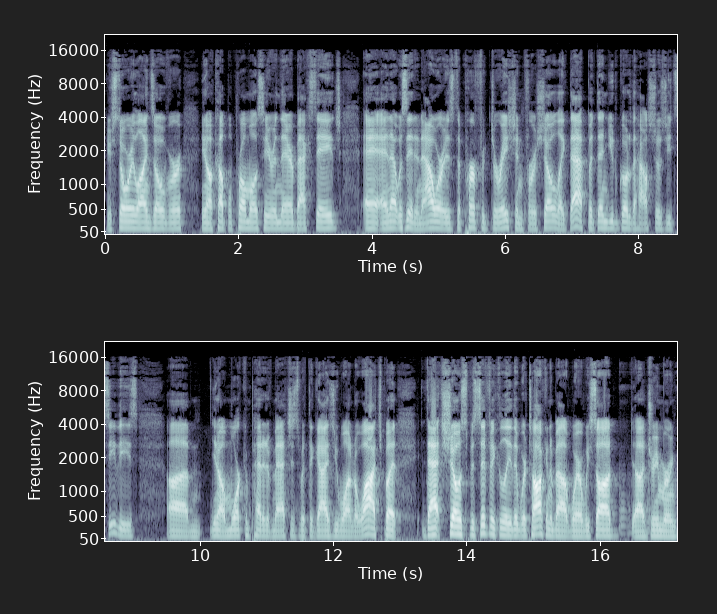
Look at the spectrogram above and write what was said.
your storylines over, you know, a couple promos here and there backstage, and, and that was it. An hour is the perfect duration for a show like that. But then you'd go to the house shows, you'd see these um, you know, more competitive matches with the guys you wanted to watch. But that show specifically that we're talking about, where we saw uh, Dreamer and,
